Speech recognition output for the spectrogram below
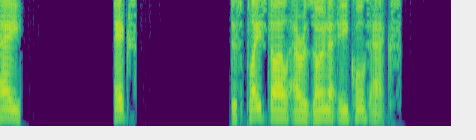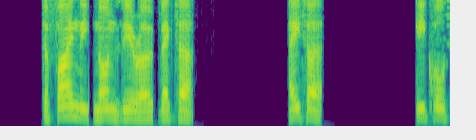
a x display style arizona equals x define the non-zero vector eta equals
